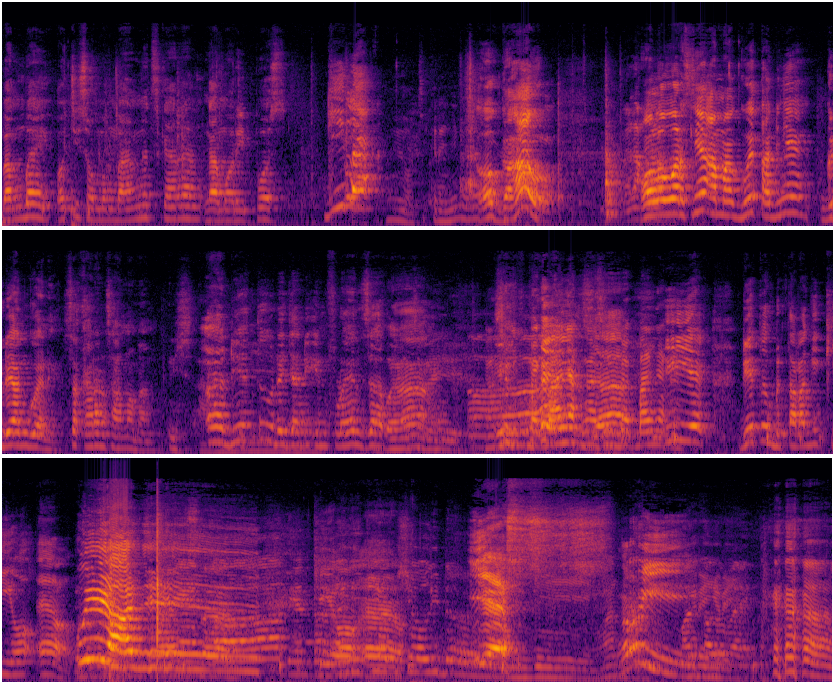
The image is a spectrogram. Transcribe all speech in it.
Bang bay Oci sombong banget sekarang. Nggak mau repost. Gila. Oh gaul followersnya sama gue tadinya gedean gue nih. Sekarang sama bang. Wis, Ah, dia tuh udah jadi influenza bang. Ngasih impact banyak, ngasih impact banyak. iya dia tuh bentar lagi KOL Wih anjing. KOL Show leader. yes. Mantap. ngeri. Ngeri, ngeri. nah.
